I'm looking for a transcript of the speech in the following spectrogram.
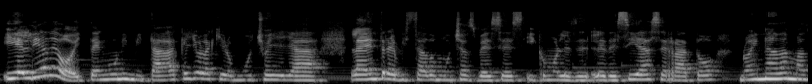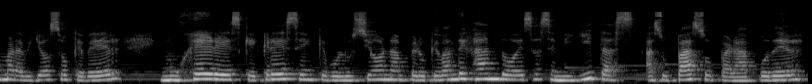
Y el día de hoy tengo una invitada que yo la quiero mucho y ella la he entrevistado muchas veces y como les le decía hace rato, no hay nada más maravilloso que ver mujeres que crecen, que evolucionan, pero que van dejando esas semillitas a su paso para poder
